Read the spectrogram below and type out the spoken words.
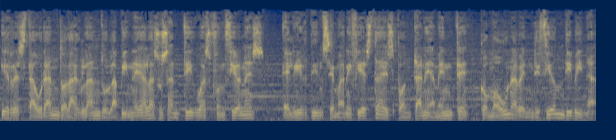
y restaurando la glándula pineal a sus antiguas funciones, el Irdin se manifiesta espontáneamente, como una bendición divina.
